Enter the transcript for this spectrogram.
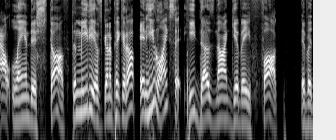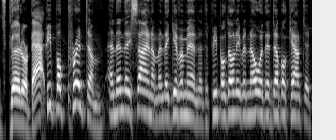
outlandish stuff, the media is going to pick it up and he likes it. He does not give a fuck if it's good or bad. People print them and then they sign them and they give them in. And the people don't even know where they're double counted.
